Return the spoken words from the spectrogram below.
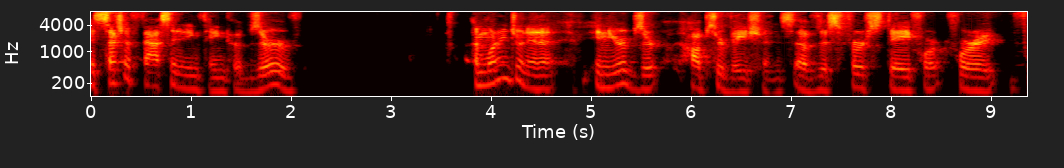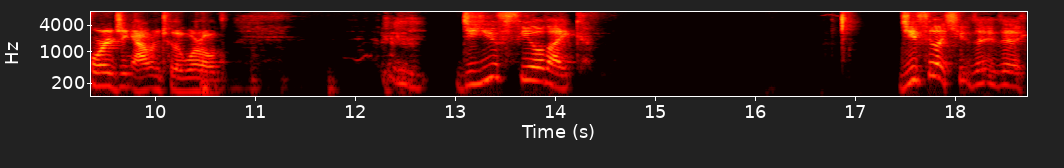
it's such a fascinating thing to observe. I'm wondering joanna in your observations of this first day for for foraging out into the world do you feel like do you feel like the, the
